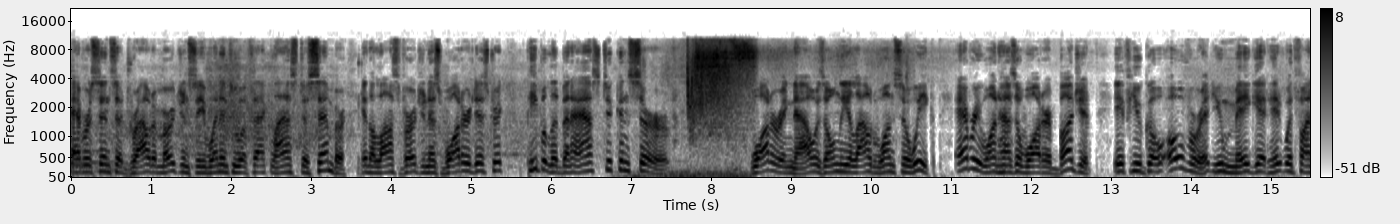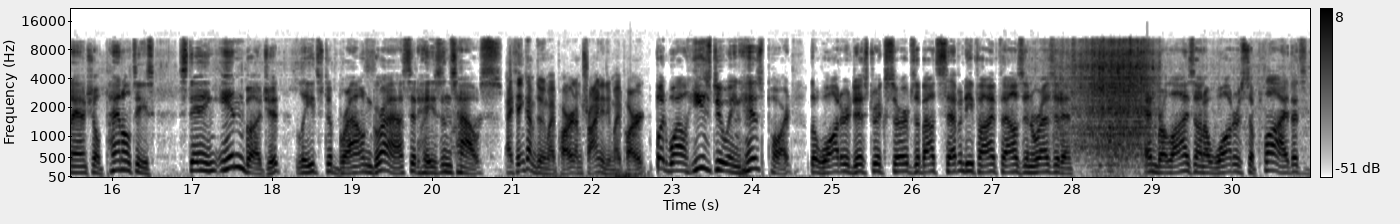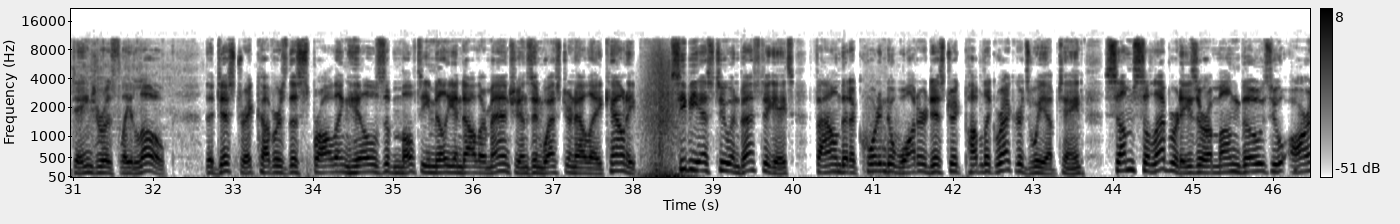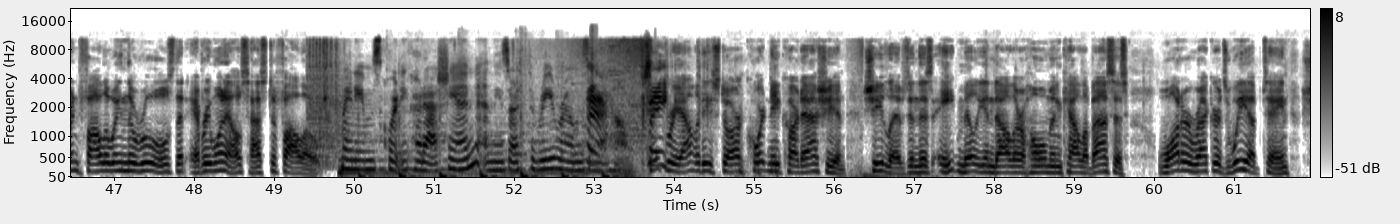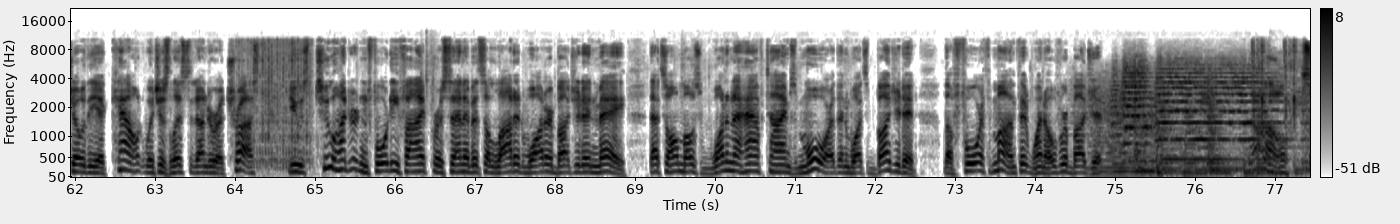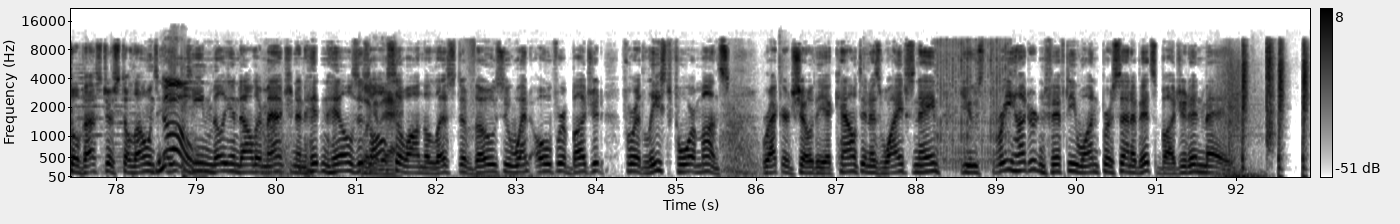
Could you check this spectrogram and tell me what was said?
Ever since a drought emergency went into effect last December in the Las Virgenes Water District, people have been asked to conserve. Watering now is only allowed once a week. Everyone has a water budget. If you go over it, you may get hit with financial penalties. Staying in budget leads to brown grass at Hazen's house. I think I'm doing my part. I'm trying to do my part. But while he's doing his part, the water district serves about 75,000 residents and relies on a water supply that's dangerously low. The district covers the sprawling hills of multi million dollar mansions in western LA County. CBS 2 Investigates found that according to Water District public records we obtained, some celebrities are among those who aren't following the rules that everyone else has to follow. My name is Kourtney Kardashian, and these are three rooms in my home. Take reality star Kourtney Kardashian. She lives in this $8 million home in Calabasas. Water records we obtain show the account, which is listed under a trust, used 245% of its allotted water budget in May. That's almost one and a half times more than what's budgeted. The fourth month it went over budget. Oh. Sylvester Stallone's No. $18 million mansion in Hidden Hills is also that. on the list of those who went over budget for at least four months. Records show the account in his wife's name used 351% of its budget in May.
